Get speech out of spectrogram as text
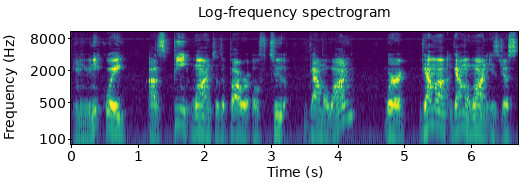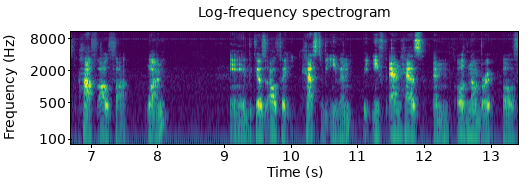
in a unique way as p1 to the power of 2 gamma 1, where gamma gamma 1 is just half alpha 1, and because alpha has to be even if n has an odd number of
